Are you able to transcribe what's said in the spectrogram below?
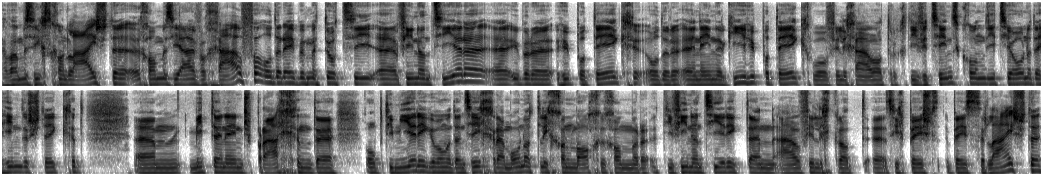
Ja, wenn man sich kann leisten kann, kann man sie einfach kaufen oder eben man tut sie äh, finanzieren äh, über eine Hypothek oder eine Energiehypothek, wo vielleicht auch attraktive Zinskonditionen dahinter stecken, ähm, mit den entsprechenden Optimierungen, die man dann sicher auch monatlich kann machen kann, kann man die Finanzierung dann auch vielleicht gerade äh, sich best, besser leisten.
